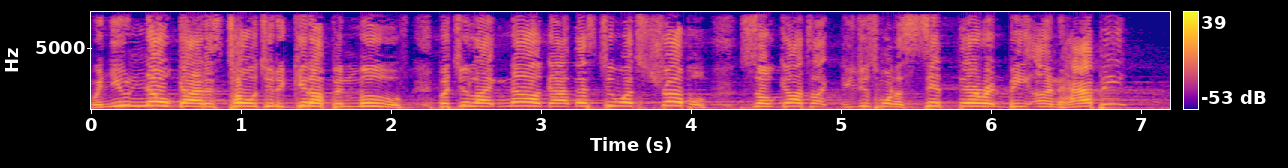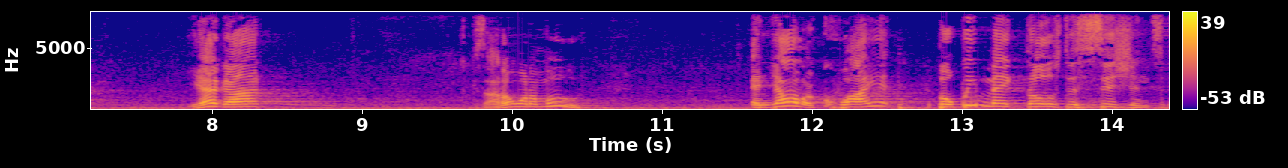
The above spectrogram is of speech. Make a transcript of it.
When you know God has told you to get up and move, but you're like, no, God, that's too much trouble. So God's like, you just want to sit there and be unhappy? Yeah, God. Because I don't want to move. And y'all are quiet, but we make those decisions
